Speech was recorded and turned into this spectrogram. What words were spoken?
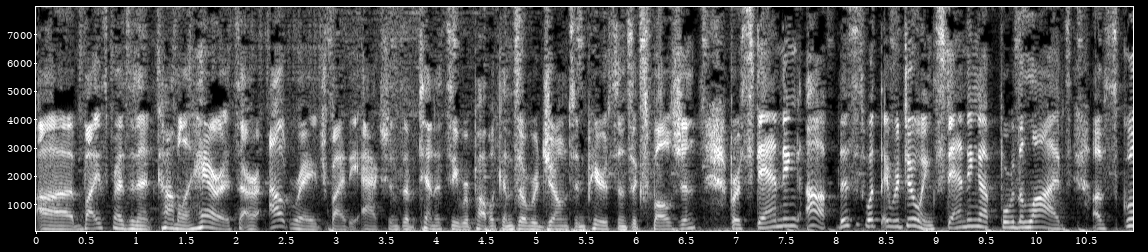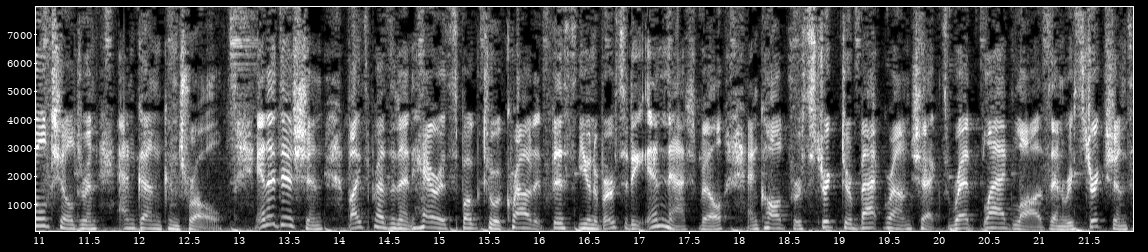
uh, Vice President Kamala Harris are outraged by the actions of Tennessee Republicans over Jones and Pearson's expulsion for standing up. This is what they were doing, standing up for the lives of school children and gun control. In addition, Vice President Harris spoke to a crowd at Fisk University in Nashville and called for stricter background checks, red flag laws, and restrictions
